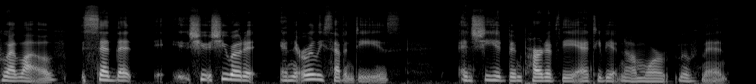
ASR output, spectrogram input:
who I love, said that she she wrote it in the early 70s and she had been part of the anti-Vietnam War movement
